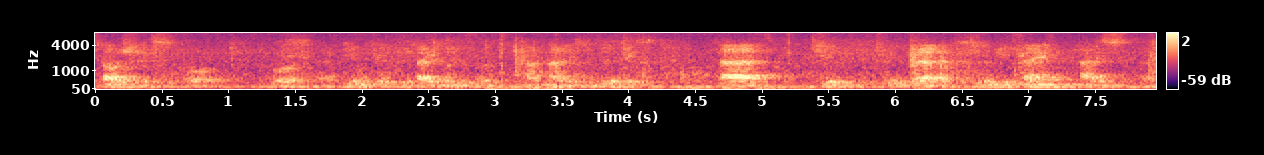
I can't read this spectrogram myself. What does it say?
scholarships for, for uh, even if I do for mathematics and physics, uh, to, uh, to retrain as, as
